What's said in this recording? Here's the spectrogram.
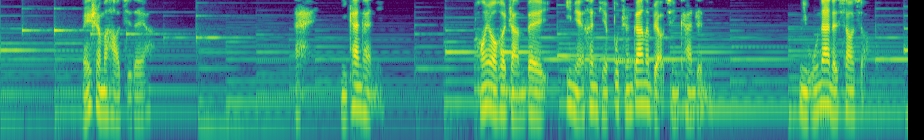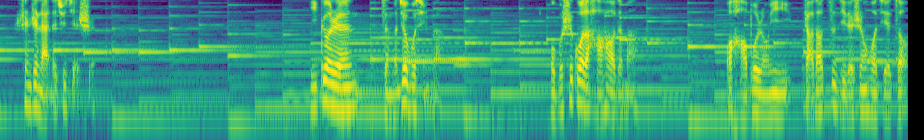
没什么好急的呀。哎，你看看你，朋友和长辈。一脸恨铁不成钢的表情看着你，你无奈的笑笑，甚至懒得去解释。一个人怎么就不行了？我不是过得好好的吗？我好不容易找到自己的生活节奏，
